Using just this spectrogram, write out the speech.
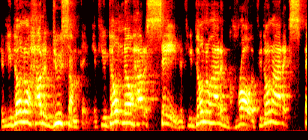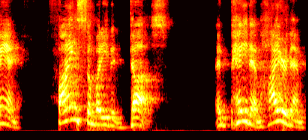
if you don't know how to do something, if you don't know how to save, if you don't know how to grow, if you don't know how to expand, find somebody that does and pay them, hire them,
